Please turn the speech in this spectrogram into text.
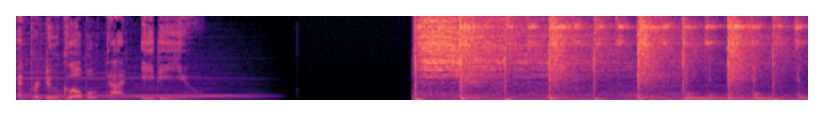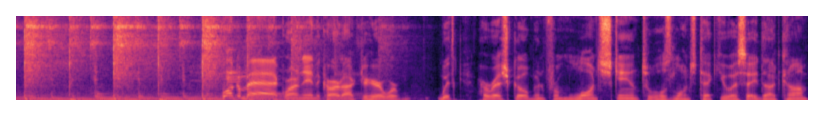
at purdueglobal.edu. Welcome back. Ron Ananian, the car doctor here. We're with Haresh Gobin from Launch Scan Tools, LaunchTechUSA.com.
